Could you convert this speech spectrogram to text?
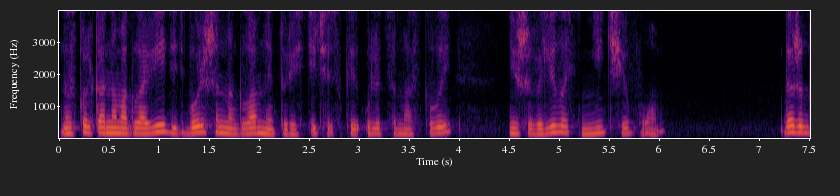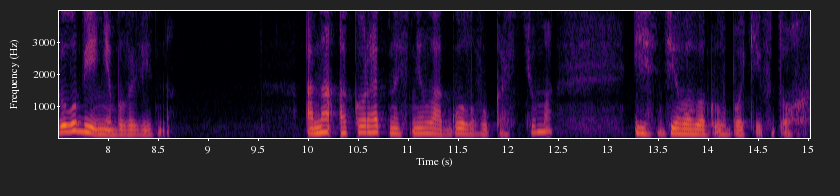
Насколько она могла видеть, больше на главной туристической улице Москвы не шевелилось ничего. Даже голубей не было видно. Она аккуратно сняла голову костюма и сделала глубокий вдох.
